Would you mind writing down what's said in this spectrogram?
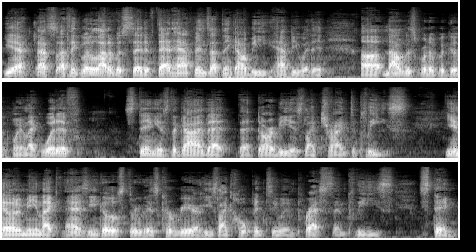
Yeah, that's I think what a lot of us said. If that happens, I think I'll be happy with it. Uh, Novelist brought up a good point. Like, what if Sting is the guy that that Darby is like trying to please? You know what I mean? Like as he goes through his career, he's like hoping to impress and please Sting,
